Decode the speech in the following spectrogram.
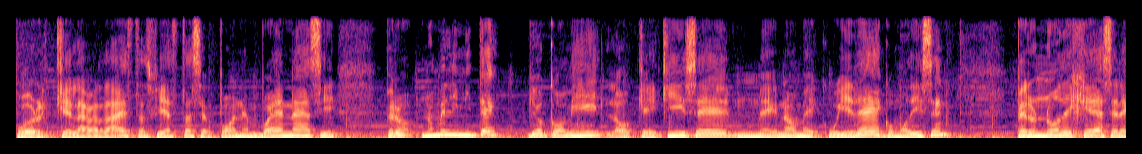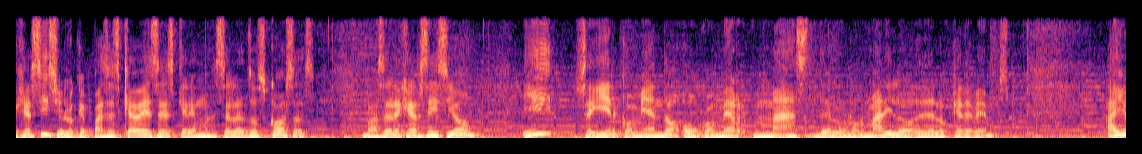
porque la verdad estas fiestas se ponen buenas y pero no me limité. Yo comí lo que quise, no me cuidé, como dicen, pero no dejé de hacer ejercicio. Lo que pasa es que a veces queremos hacer las dos cosas. No hacer ejercicio y seguir comiendo o comer más de lo normal y de lo que debemos. Hay,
